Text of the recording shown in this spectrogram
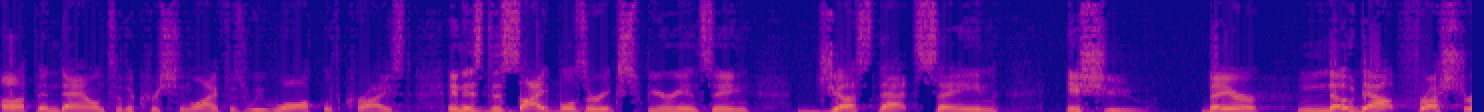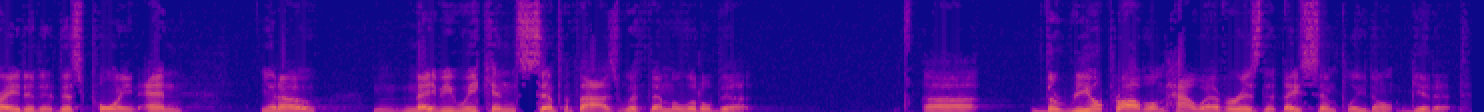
up and down to the Christian life as we walk with Christ. And His disciples are experiencing just that same issue. They are no doubt frustrated at this point, and you know maybe we can sympathize with them a little bit. Uh, the real problem, however, is that they simply don't get it.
